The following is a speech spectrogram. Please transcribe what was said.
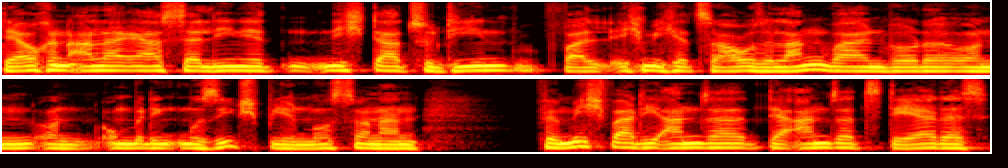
der auch in allererster Linie nicht dazu dient, weil ich mich jetzt zu Hause langweilen würde und, und unbedingt Musik spielen muss, sondern für mich war Ansatz, der Ansatz der, dass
